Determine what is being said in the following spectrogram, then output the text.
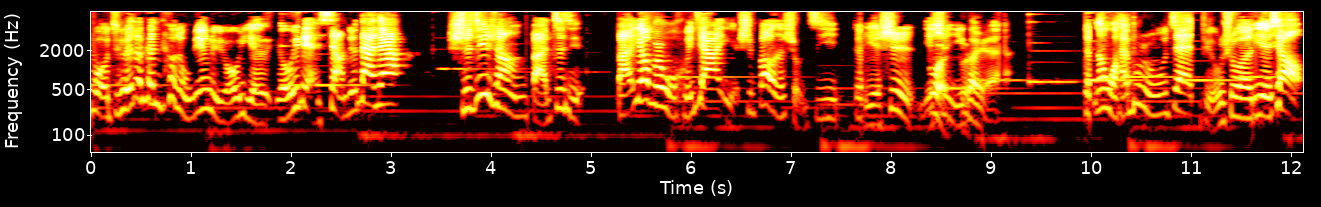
我觉得跟特种兵旅游也有一点像，就大家实际上把自己把，要不然我回家也是抱着手机，对，也是也是一个人。对那我还不如在比如说夜校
